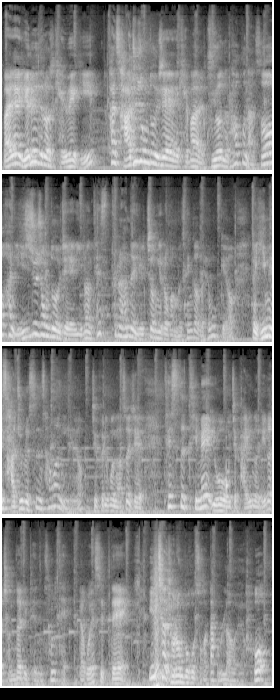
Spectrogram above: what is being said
만약 예를 들어서 계획이 한 4주 정도 이제 개발 구현을 하고 나서 한 2주 정도 이제 이런 테스트를 하는 일정이라고 한번 생각을 해볼게요. 그러니까 이미 4주를 쓴 상황이에요. 이제 그리고 나서 이제 테스트 팀에 요 이제 바이너리가 전달이 된 상태라고 했을 때 1차 결혼 보고서가 딱 올라와요. 어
